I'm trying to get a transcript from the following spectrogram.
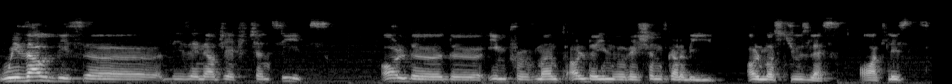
without this uh, this energy efficiency, it's all the the improvement, all the innovation is going to be almost useless, or at least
